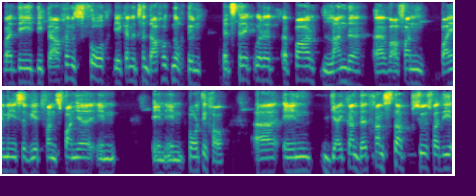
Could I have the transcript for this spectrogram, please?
wat die die pelgrims volg. Jy kan dit vandag ook nog doen. Dit strek oor 'n paar lande uh, waarvan baie mense weet van Spanje en en en Portugal. Uh en jy kan dit gaan stap soos wat die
